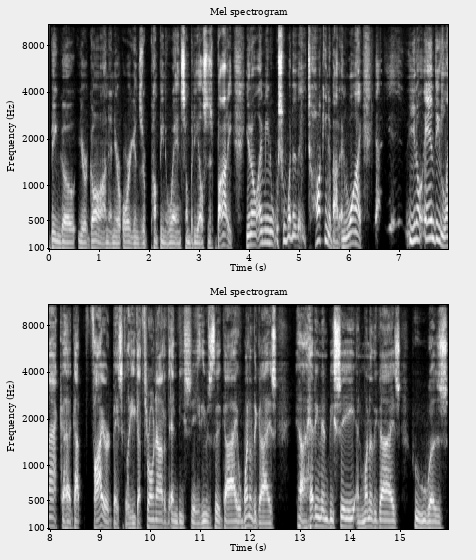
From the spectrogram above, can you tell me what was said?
bingo, you're gone and your organs are pumping away in somebody else's body. You know, I mean, so what are they talking about and why? You know, Andy Lack uh, got fired basically. He got thrown out of NBC. He was the guy, one of the guys uh, heading NBC and one of the guys who was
